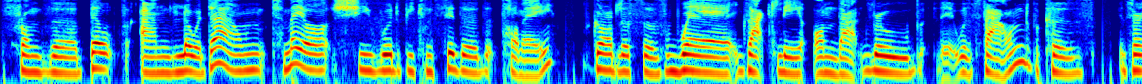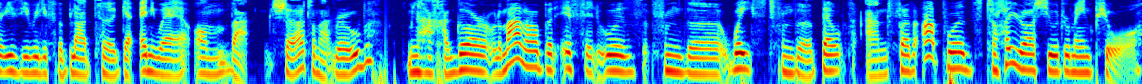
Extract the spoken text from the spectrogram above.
from the belt and lower down, Tamea, she would be considered Tome, regardless of where exactly on that robe it was found, because it's very easy really for the blood to get anywhere on that shirt, on that robe but if it was from the waist, from the belt, and further upwards, Tahira, she would remain pure.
